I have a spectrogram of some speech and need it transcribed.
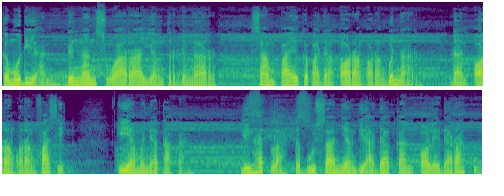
Kemudian, dengan suara yang terdengar sampai kepada orang-orang benar, dan orang-orang fasik, ia menyatakan, Lihatlah tebusan yang diadakan oleh darahku.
